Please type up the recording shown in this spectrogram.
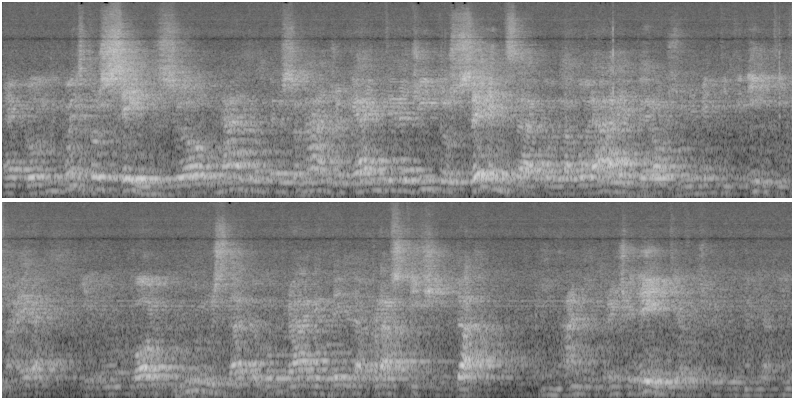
Ecco, in questo senso un altro personaggio che ha interagito senza collaborare però su elementi finiti, ma era un po' il guru stato comprare della plasticità in anni precedenti, negli anni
